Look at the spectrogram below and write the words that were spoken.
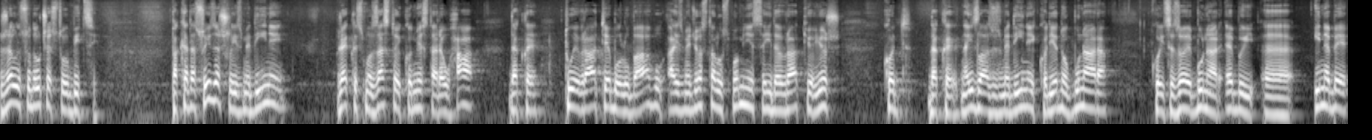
želi su da učestvuju u bici. Pa kada su izašli iz Medine, rekli smo zastoj kod mjesta Rauha, dakle, tu je vratio Ebu Lubabu, a između ostalo spominje se i da je vratio još kod, dakle, na izlazu iz Medine, kod jednog bunara, koji se zove Bunar Ebu e, Inebe,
